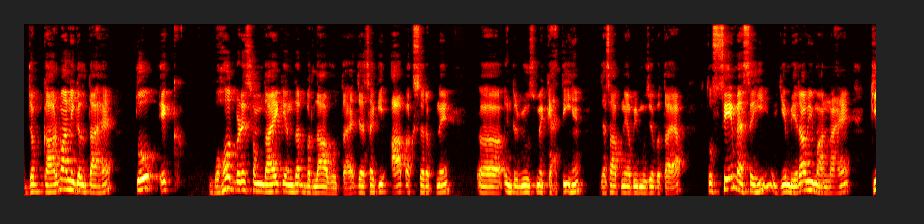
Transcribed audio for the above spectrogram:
जब कारवां निकलता है तो एक बहुत बड़े समुदाय के अंदर बदलाव होता है, जैसा कि आप अक्सर अपने इंटरव्यूज़ में कहती हैं, जैसा आपने अभी मुझे बताया। तो सेम ऐसे ही, ये मेरा भी मानना है कि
